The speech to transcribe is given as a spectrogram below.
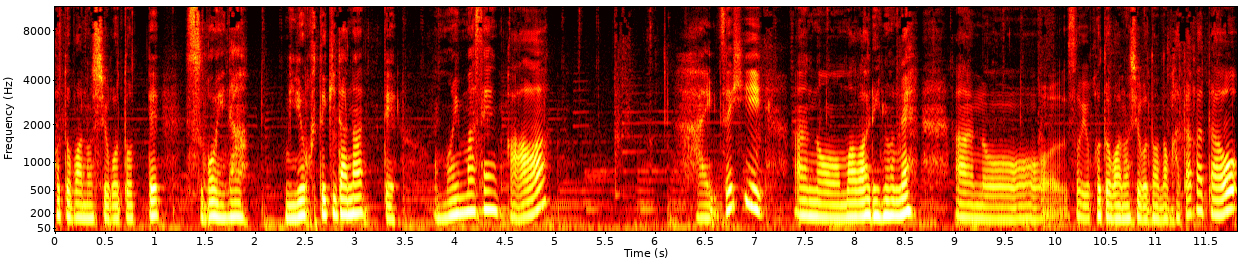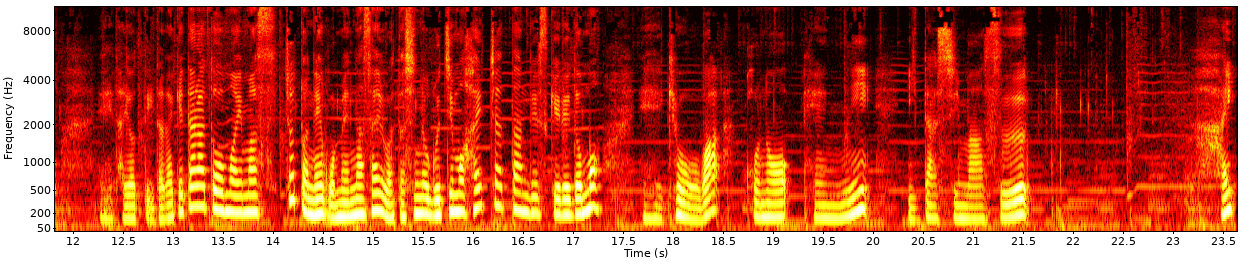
言葉の仕事ってすごいな魅力的だなって思いませんか？はい、ぜひあの周りのねあのそういう言葉の仕事の方々を、えー、頼っていただけたらと思います。ちょっとねごめんなさい。私の愚痴も入っちゃったんですけれども、えー、今日はこの辺にいたします。はい。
